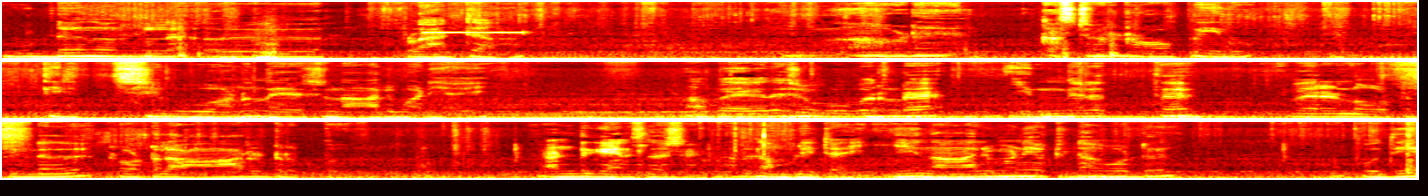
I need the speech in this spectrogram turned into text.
വുഡ് എന്ന് പറഞ്ഞിട്ടുള്ള ഒരു ഫ്ലാറ്റാണ് അവിടെ കസ്റ്റമർ ഡ്രോപ്പ് ചെയ്തു. തിരിച്ചു പോവാണ്. ഏകദേശം നാല് മണിയായി. അപ്പോൾ ഏകദേശം ഊബറിന്റെ ഇന്നലത്തെ വരെയുള്ള ഓട്ടത്തിന്റെത് ടോട്ടൽ ആറ് ട്രിപ്പ് രണ്ട് ക്യാൻസലേഷൻ അത് കംപ്ലീറ്റ് ആയി. ഈ നാല് മണി തൊട്ടിട്ട് അങ്ങോട്ട് പുതിയ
